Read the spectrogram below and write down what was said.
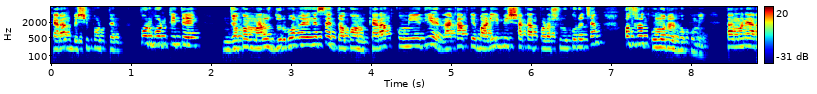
কেরাত বেশি পড়তেন পরবর্তীতে যখন মানুষ দুর্বল হয়ে গেছে, তখন কেরাত কমিয়ে দিয়ে রাকাতকে বাড়িয়ে বিশ রাকাত পড়া শুরু করেছেন হযরত উমরের হুকুমে। তার মানে আর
